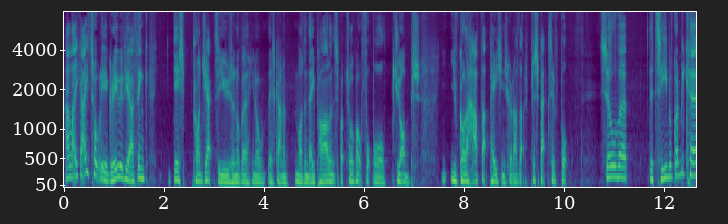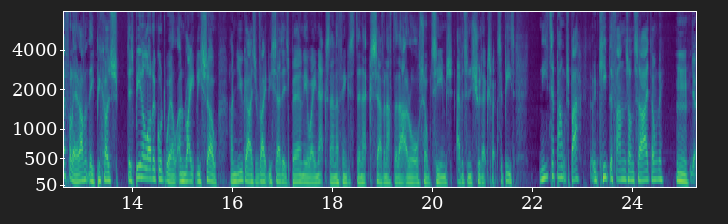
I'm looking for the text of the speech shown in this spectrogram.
And like, I totally agree with you. I think this project, to use another, you know, this kind of modern day parlance, but talk about football jobs, you've got to have that patience, you've got to have that perspective. But Silva, the team have got to be careful here, haven't they? Because there's been a lot of goodwill, and rightly so. And you guys have rightly said it's Burnley away next, and I think it's the next seven after that are also teams Everton should expect to beat. Need to bounce back and keep the fans on side, don't they? Hmm. Yeah.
